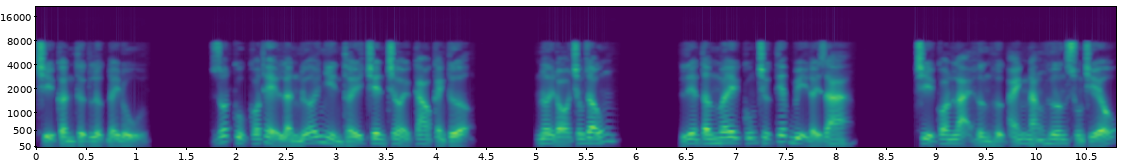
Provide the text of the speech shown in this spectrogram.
chỉ cần thực lực đầy đủ. Rốt cục có thể lần nữa nhìn thấy trên trời cao cảnh tượng. Nơi đó trống rỗng. Liền tầng mây cũng trực tiếp bị đẩy ra. Chỉ còn lại hừng hực ánh nắng hướng xuống chiếu.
